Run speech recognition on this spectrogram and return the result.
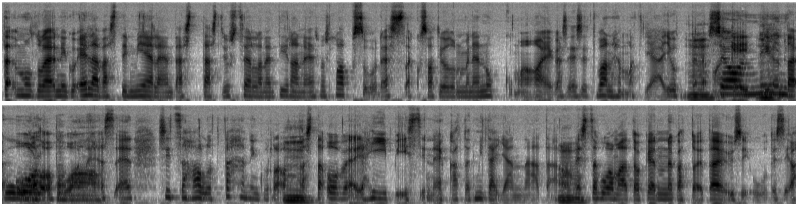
t- mulla tulee niin kuin elävästi mieleen tästä, tästä just sellainen tilanne esimerkiksi lapsuudessa, kun sä oot joutunut menemään nukkumaan aikaisin ja sitten vanhemmat jää juttelemaan mm. Se on keittiöön niin tai olohuoneeseen. Sitten sä haluat vähän niin kuin raottaa mm. sitä ovea ja hiipiä sinne ja katsoa, että mitä jännää täällä mm. on. Ja sitten huomaa, että okei, no ne katsoo jotain ysi uutisia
